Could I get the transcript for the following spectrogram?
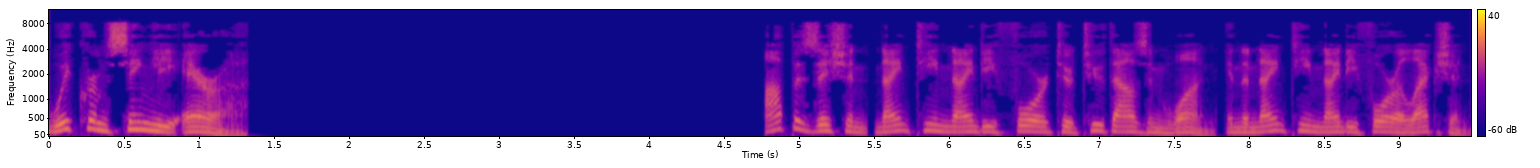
Wickremesinghe era Opposition 1994 to 2001 In the 1994 election,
